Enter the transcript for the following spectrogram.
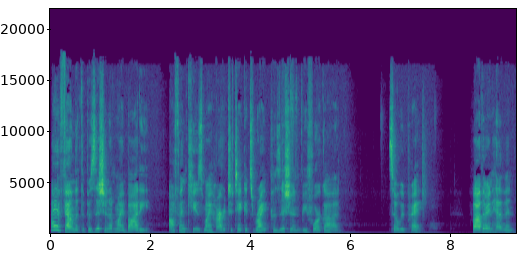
I have found that the position of my body often cues my heart to take its right position before God. So we pray. Father in heaven,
